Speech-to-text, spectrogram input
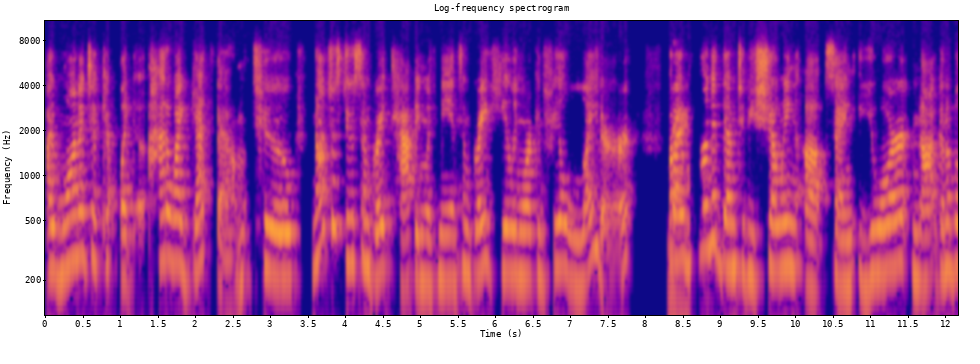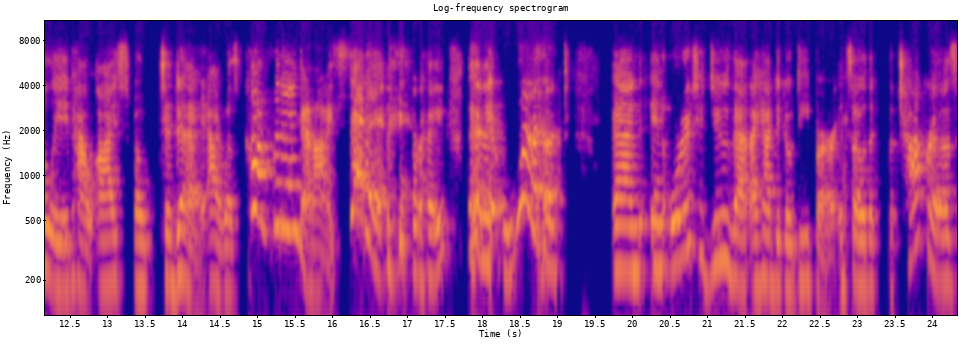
I wanted to like, how do I get them to not just do some great tapping with me and some great healing work and feel lighter, but right. I wanted them to be showing up saying, You're not going to believe how I spoke today. I was confident and I said it, right? And it worked. And in order to do that, I had to go deeper. And so the, the chakras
